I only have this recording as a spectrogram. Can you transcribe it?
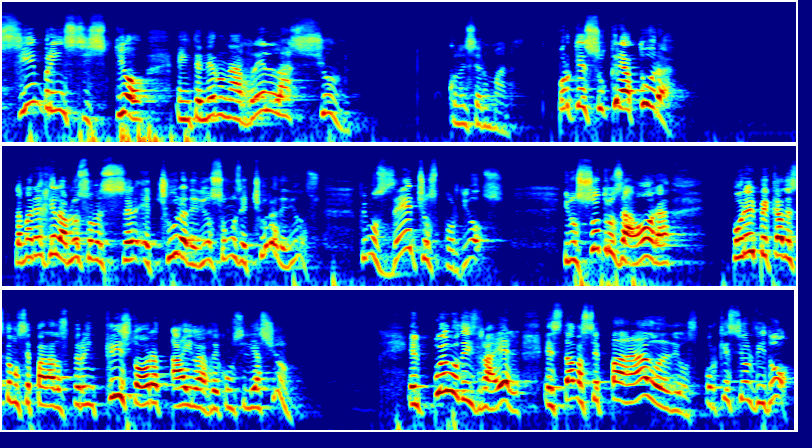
siempre insistió en tener una relación con el ser humano, porque es su criatura. La María Ángel habló sobre ser hechura de Dios, somos hechura de Dios, fuimos hechos por Dios. Y nosotros ahora, por el pecado estamos separados, pero en Cristo ahora hay la reconciliación. El pueblo de Israel estaba separado de Dios porque se olvidó.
